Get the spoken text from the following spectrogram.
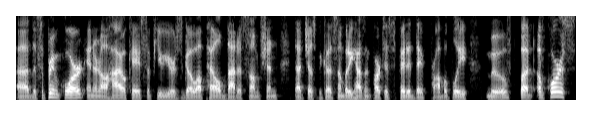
Uh, the Supreme Court, in an Ohio case a few years ago, upheld that assumption that just because somebody hasn't participated, they've probably moved. But of course,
